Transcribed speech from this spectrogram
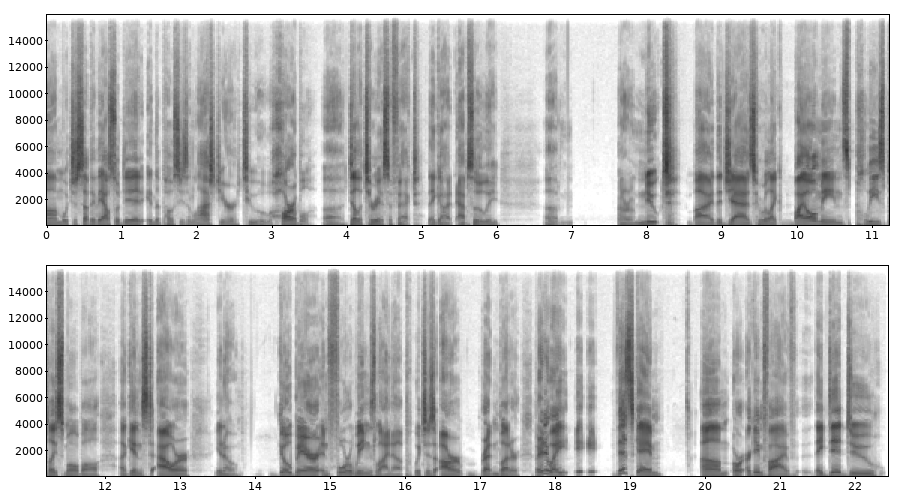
um, which is something they also did in the postseason last year to horrible uh, deleterious effect. They got absolutely I don't know, nuked by the Jazz, who were like, by all means, please play small ball against our, you know, Gobert and four wings lineup, which is our bread and butter. But anyway, it, it, this game, um, or, or game five, they did do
